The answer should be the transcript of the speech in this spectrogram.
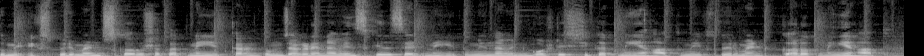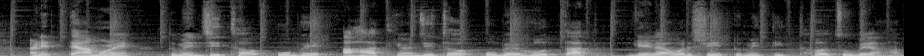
तुम्ही एक्सपेरिमेंट्स करू शकत नाही आहेत कारण तुमच्याकडे नवीन स्किल सेट नाही आहे तुम्ही नवीन गोष्टी शिकत नाही आहात तुम्ही एक्सपेरिमेंट करत नाही आहात. आणि त्यामुळे तुम्ही जिथं उभे आहात किंवा जिथं उभे होतात गेल्या वर्षी तुम्ही तिथंच उभे आहात.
